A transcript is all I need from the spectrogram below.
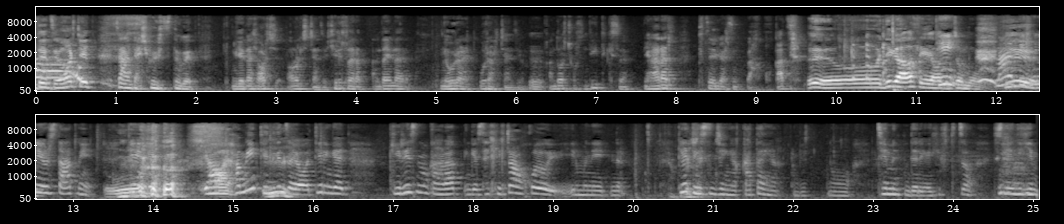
Чтэй зөө орж ид цаан ташгүй ирсэн үгээд ингээд нааш орж оруулж чаан зөө. Ширэл гараад андайна нөөрэ өөр харж чаан зөө. Андууч хусан тэгдэг гэсэн. Нэг хараад буцааг гарсан байхгүй газар. Өө нэг аваад яваад юм уу? Манай би түүний ерөөс. Тэгээ ингээд яа хамгийн тэнэгэн заяо. Тэр ингээд гэрээс нь гараад ингээд салхилж байгаа байхгүй юу ирмүний эднэр. Тэгээд тэгсэн чинь ингээд гадаа ингээд нөө цементэн дээр ингээд хөвтцэн. Тэсний нэг юм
